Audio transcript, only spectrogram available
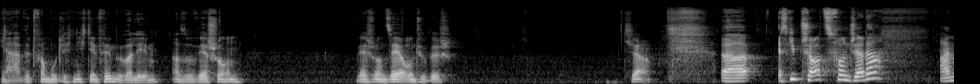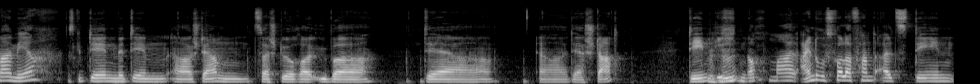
ja, er wird vermutlich nicht den Film überleben. Also wäre schon, wäre schon sehr untypisch. Tja. Äh, es gibt Shots von Jeddah. Einmal mehr. Es gibt den mit dem äh, Sternenzerstörer über der, äh, der Stadt den mhm. ich noch mal eindrucksvoller fand als den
